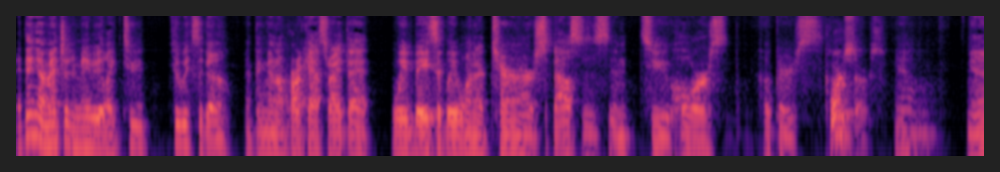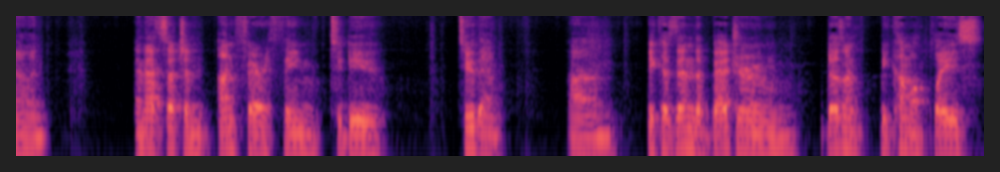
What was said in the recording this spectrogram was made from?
I think I mentioned it maybe like two two weeks ago. I think in a podcast, right, that we basically want to turn our spouses into whores, hookers, Porn stars. Yeah, you know, and and that's such an unfair thing to do to them, um, because then the bedroom doesn't become a place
